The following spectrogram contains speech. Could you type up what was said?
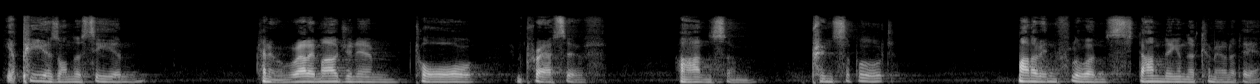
He appears on the scene. Can well imagine him tall, impressive, handsome, principled, man of influence, standing in the community,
